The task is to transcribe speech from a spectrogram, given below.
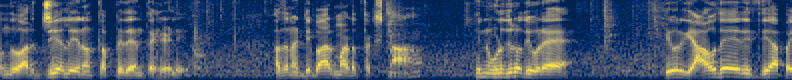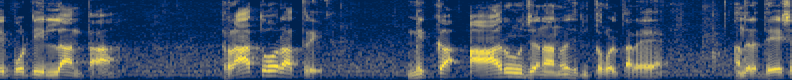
ಒಂದು ಅರ್ಜಿಯಲ್ಲಿ ಏನೋ ತಪ್ಪಿದೆ ಅಂತ ಹೇಳಿ ಅದನ್ನು ಡಿಬಾರ್ ಮಾಡಿದ ತಕ್ಷಣ ಇನ್ನು ಉಳಿದಿರೋದು ಇವರೇ. ಇವ್ರಿಗೆ ಯಾವುದೇ ರೀತಿಯ ಪೈಪೋಟಿ ಇಲ್ಲ ಅಂತ ರಾತ್ರೋರಾತ್ರಿ ಮಿಕ್ಕ ಆರು ಜನನೂ ಹಿಂದೆ ತಗೊಳ್ತಾರೆ. ಅಂದರೆ ದೇಶ,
